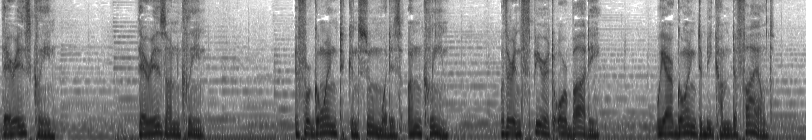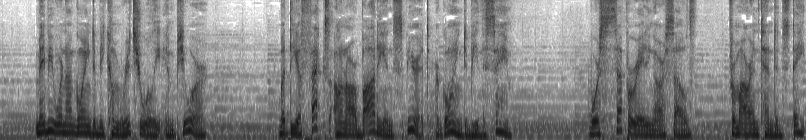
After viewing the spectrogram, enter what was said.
There is clean. There is unclean. If we're going to consume what is unclean, whether in spirit or body, we are going to become defiled. Maybe we're not going to become ritually impure, but the effects on our body and spirit are going to be the same. We're separating ourselves from our intended state,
